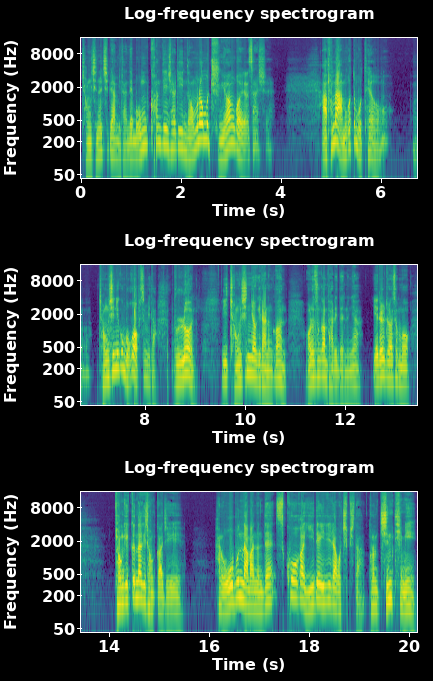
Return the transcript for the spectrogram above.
정신을 지배합니다. 내 몸 컨디션이 너무너무 중요한 거예요, 사실. 아프면 아무것도 못해요. 어, 정신이고 뭐가 없습니다. 물론 이 정신력이라는 건 어느 순간 발휘되느냐. 예를 들어서 뭐 경기 끝나기 전까지 한 5분 남았는데 스코어가 2대 1이라고 칩시다. 그럼 진 팀이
